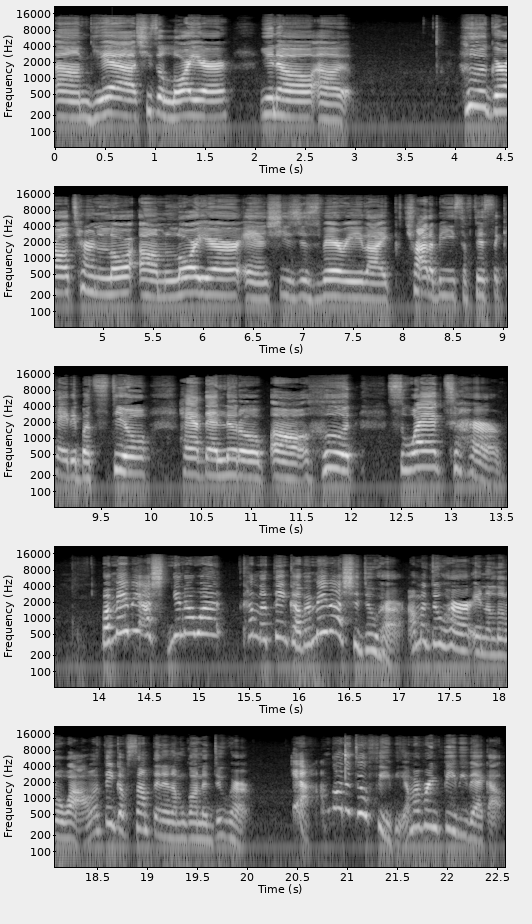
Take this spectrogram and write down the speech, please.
um, yeah, she's a lawyer, you know, uh, hood girl turned law, um, lawyer, and she's just very like try to be sophisticated, but still have that little uh, hood swag to her. But maybe I, you know what? Come to think of it, maybe I should do her. I'm gonna do her in a little while. I'm gonna think of something and I'm gonna do her. Yeah, I'm gonna do Phoebe. I'm gonna bring Phoebe back out.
